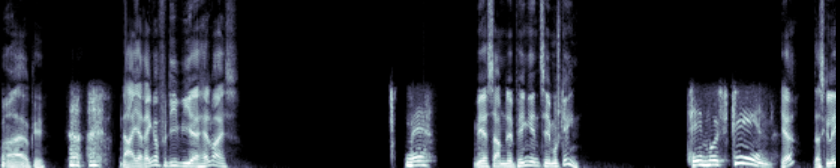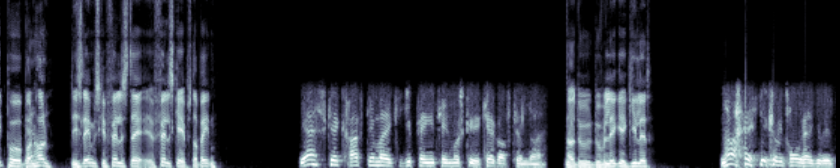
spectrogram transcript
Nej, okay. Nej, jeg ringer, fordi vi er halvvejs Med ved at samle penge ind til moskeen. til moskeen. Ja, der skal ligge på Bornholm. Det islamiske fællesda- fællesskab står bag den. Jeg skal kraftedeme ikke give penge til en moské, kan jeg godt fortælle dig. Nå, du, du vil ikke give lidt. Nej, det kan du tro, jeg ikke vil.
